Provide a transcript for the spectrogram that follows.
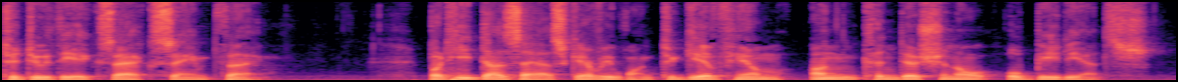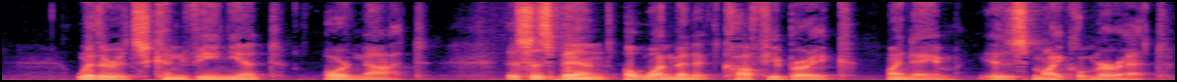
to do the exact same thing, but He does ask everyone to give Him unconditional obedience, whether it's convenient or not. This has been a one minute coffee break my name is Michael Meurett.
